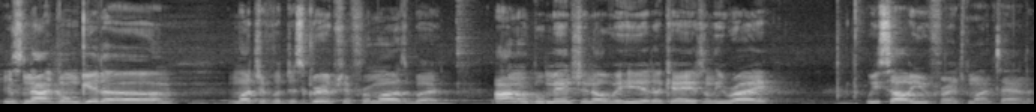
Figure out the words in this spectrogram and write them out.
it's not gonna get a um, much of a description from us, but honorable mention over here. To occasionally right. We saw you, French Montana.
